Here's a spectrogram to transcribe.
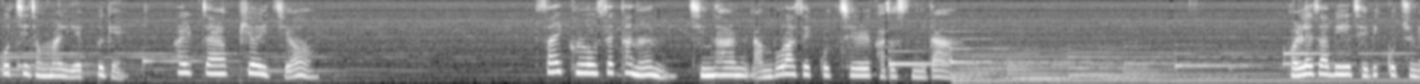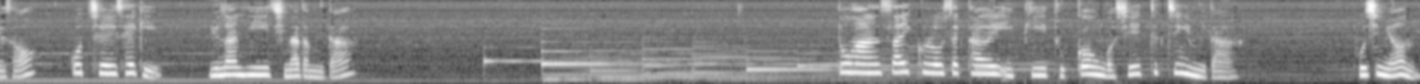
꽃이 정말 예쁘게 활짝 피어 있지요. 사이클로섹타는 진한 남보라색 꽃을 가졌습니다. 벌레잡이 제비꽃 중에서 꽃의 색이 유난히 진하답니다. 또한 사이클로 섹타의 잎이 두꺼운 것이 특징입니다. 보시면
